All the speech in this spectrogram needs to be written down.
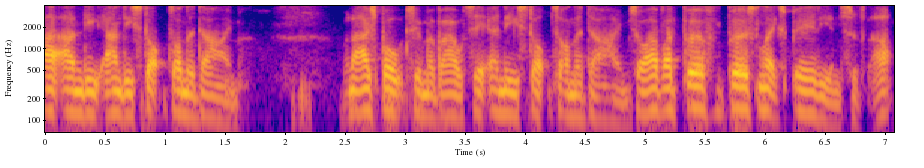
and, he, and he stopped on a dime. When I spoke to him about it, and he stopped on a dime. So I've had per- personal experience of that.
